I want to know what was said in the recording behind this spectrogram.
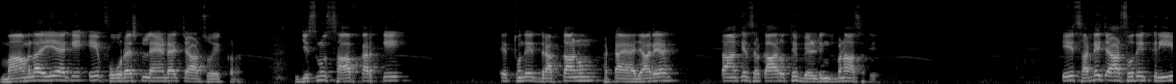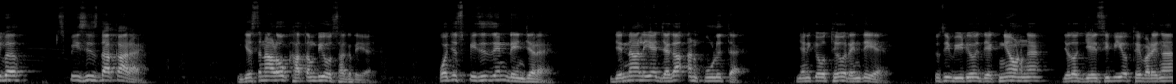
ਮਾਮਲਾ ਇਹ ਹੈ ਕਿ ਇਹ ਫੋਰੈਸਟ ਲੈਂਡ ਹੈ 400 ਏਕੜ ਜਿਸ ਨੂੰ ਸਾਫ਼ ਕਰਕੇ ਇੱਥੋਂ ਦੇ ਦਰਖਤਾਂ ਨੂੰ ਹਟਾਇਆ ਜਾ ਰਿਹਾ ਹੈ ਤਾਂ ਕਿ ਸਰਕਾਰ ਉੱਥੇ ਬਿਲਡਿੰਗਸ ਬਣਾ ਸਕੇ। ਇਹ 450 ਦੇ ਕਰੀਬ ਸਪੀਸੀਜ਼ ਦਾ ਘਰ ਹੈ, ਜਿਸ ਨਾਲ ਉਹ ਖਤਮ ਵੀ ਹੋ ਸਕਦੇ ਹੈ। ਕੁਝ ਸਪੀਸੀਜ਼ ਇਨ ਡੇਂਜਰ ਹੈ, ਜਿਨ੍ਹਾਂ ਲਈ ਇਹ ਜਗ੍ਹਾ ਅਨੁਕੂਲਿਤ ਹੈ, ਯਾਨੀ ਕਿ ਉੱਥੇ ਉਹ ਰਹਿੰਦੇ ਹੈ। ਤੁਸੀਂ ਵੀਡੀਓਜ਼ ਦੇਖੀਆਂ ਹੋਣਗੀਆਂ, ਜਦੋਂ ਜੀਸੀਬੀ ਉੱਥੇ ਵੜੇਗਾ,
